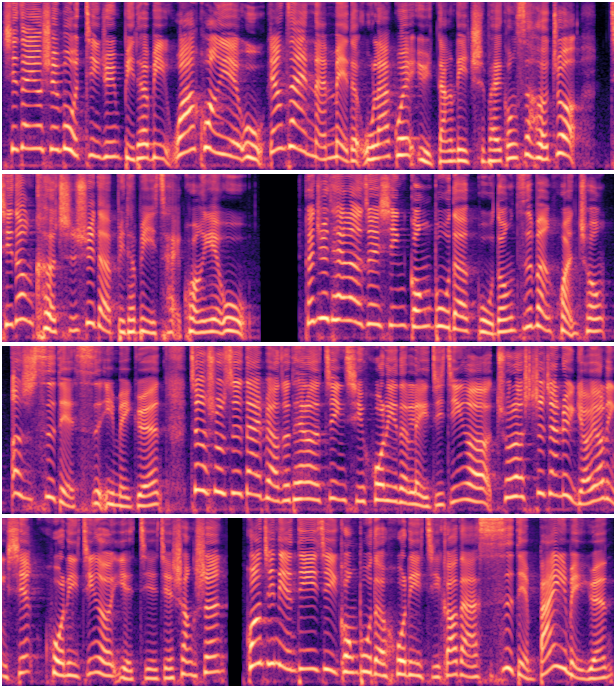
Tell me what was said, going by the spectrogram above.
现在又宣布进军比特币挖矿业务，将在南美的乌拉圭与当地持牌公司合作，启动可持续的比特币采矿业务。根据 Tether 最新公布的股东资本缓冲。二十四点四亿美元。这个数字代表着 Taylor 近期获利的累积金额，除了市占率遥遥领先，获利金额也节节上升。光今年第一季公布的获利即高达十四点八亿美元。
